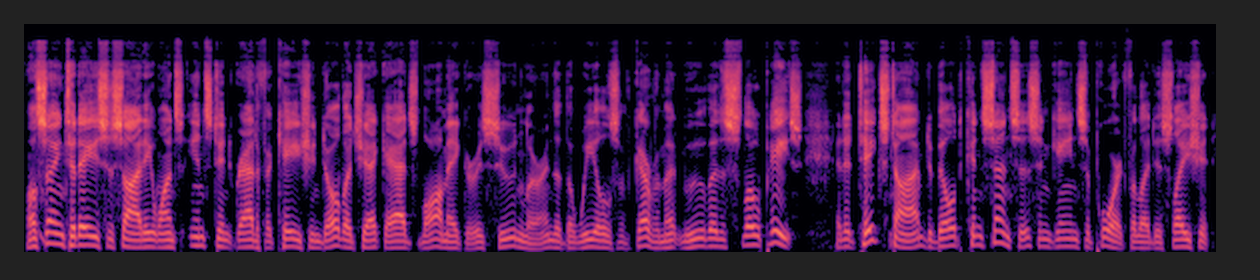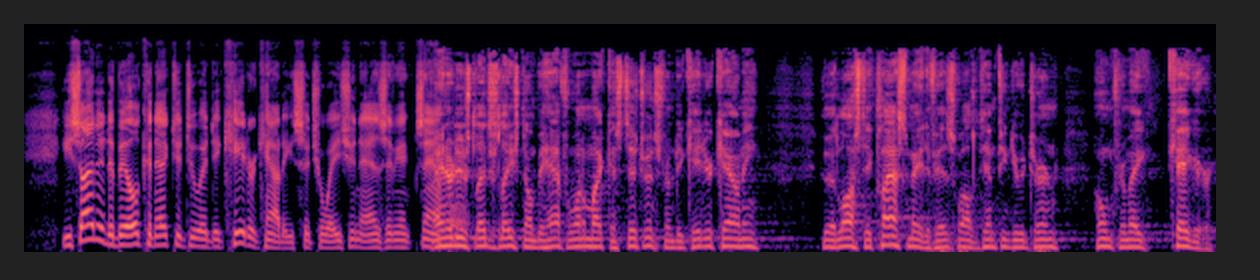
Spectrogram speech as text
While saying today's society wants instant gratification, Dolecheck adds lawmakers soon learn that the wheels of government move at a slow pace, and it takes time to build consensus and gain support for legislation. He cited a bill connected to a Decatur County situation as an example. I introduced legislation on behalf of one of my constituents from Decatur County who had lost a classmate of his while attempting to return home from a kegger.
